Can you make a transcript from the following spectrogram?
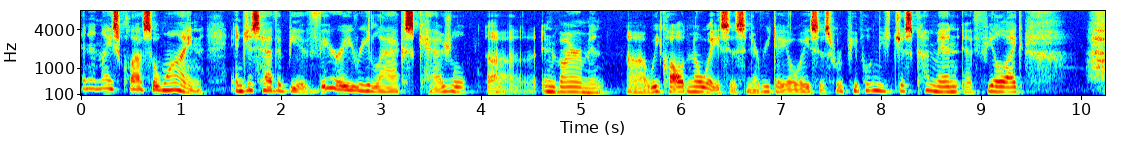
and a nice glass of wine, and just have it be a very relaxed, casual uh, environment. Uh, we call it an oasis, an everyday oasis, where people can just come in and feel like.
